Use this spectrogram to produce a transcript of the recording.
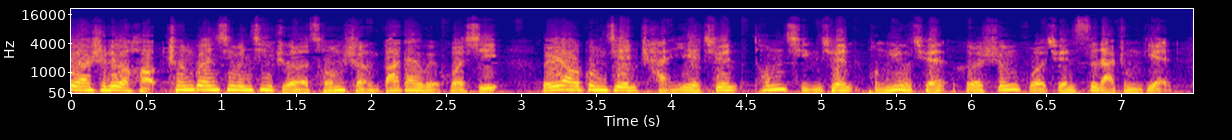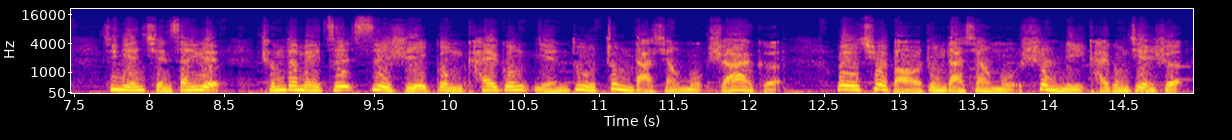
四月二十六号，川关新闻记者从省发改委获悉，围绕共建产业圈、通勤圈、朋友圈和生活圈四大重点，今年前三月，承德梅资四市共开工年度重大项目十二个。为确保重大项目顺利开工建设，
